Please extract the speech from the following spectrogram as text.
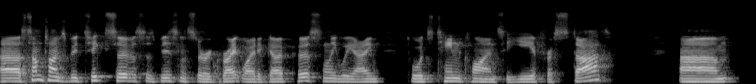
uh, sometimes boutique services business are a great way to go. Personally, we aim towards 10 clients a year for a start. Um,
